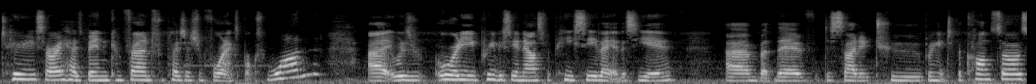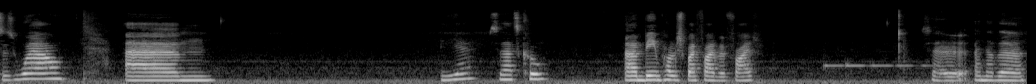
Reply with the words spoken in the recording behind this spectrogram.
2, sorry, has been confirmed for PlayStation 4 and Xbox One. Uh, it was already previously announced for PC later this year, um, but they've decided to bring it to the consoles as well. Um, yeah, so that's cool. Um, being published by 505. So another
